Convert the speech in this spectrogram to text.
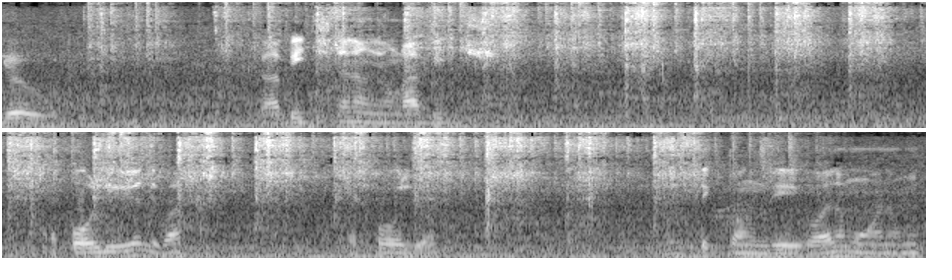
Go. Cabbage na lang yung cabbage. Repolyo yun, di ba? Repolyo. Muntik pang di ko alam kung anong...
